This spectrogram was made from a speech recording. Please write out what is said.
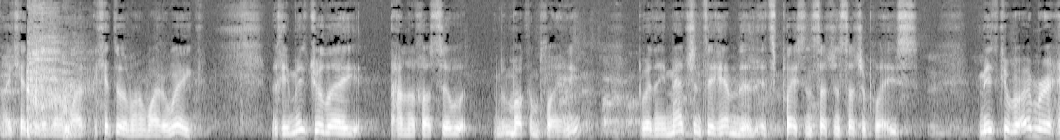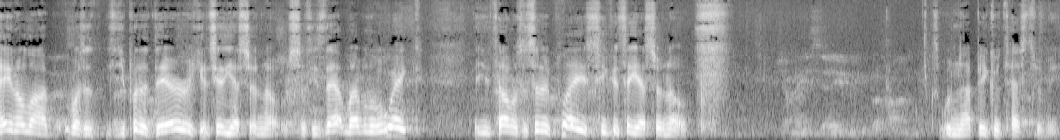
I can't do it when I'm wide, I can't do it when I'm wide awake. But when they mentioned to him that it's placed in such and such a place, was it? Did you put it there? He could say yes or no. So if he's that level of awake, that you tell him a specific place, he could say yes or no. This would not be a good test for me.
